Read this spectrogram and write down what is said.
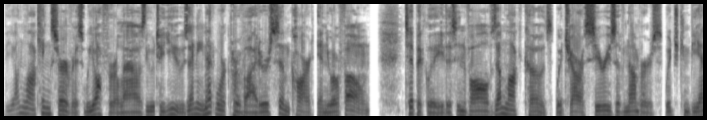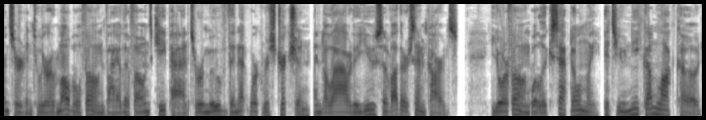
The unlocking service we offer allows you to use any network provider's SIM card in your phone. Typically this involves unlock codes which are a series of numbers which can be entered into your mobile phone via the phone's keypad to remove the network restriction and allow the use of other SIM cards. Your phone will accept only its unique unlock code.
